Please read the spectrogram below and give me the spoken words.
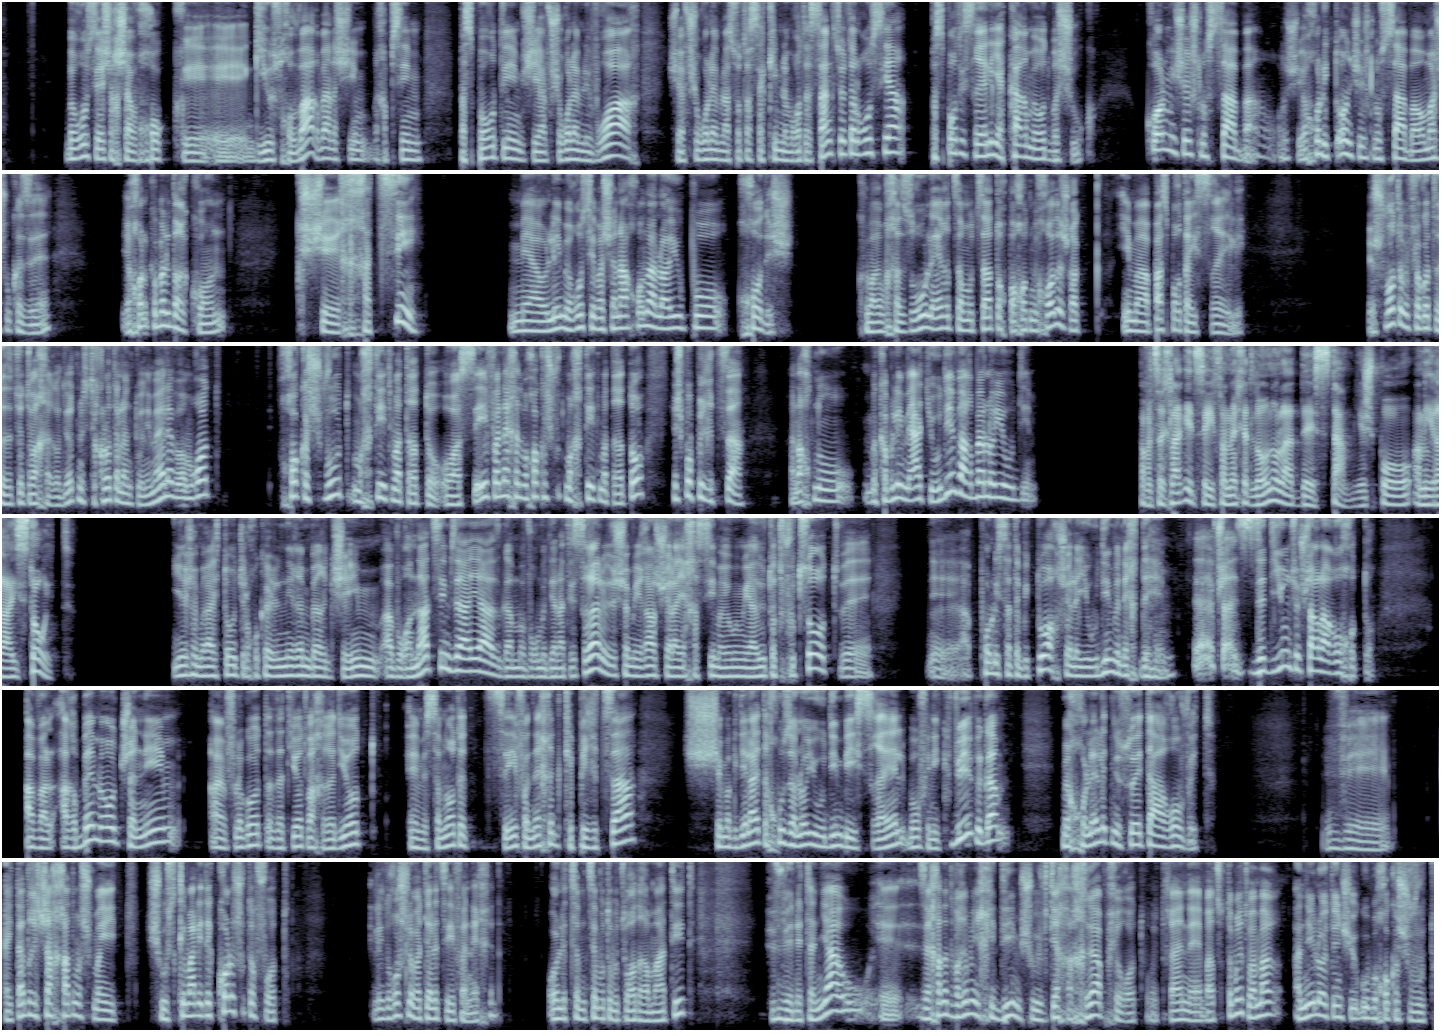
ברוסיה יש עכשיו חוק אה, אה, גיוס חובה הרבה אנשים מחפשים פספורטים שיאפשרו להם לברוח שיאפשרו להם לעשות עסקים למרות הסנקציות על רוסיה פספורט ישראלי יקר מאוד בשוק. כל מי שיש לו סבא או שיכול לטעון שיש לו סבא או משהו כזה יכול לקבל דרכון כשחצי מהעולים מרוסיה בשנה האחרונה לא היו פה חודש. כלומר הם חזרו לארץ המוצא תוך פחות מחודש רק עם הפספורט הישראלי. יושבות המפלגות הדתיות והחרדיות מסתכלות על הנתונים האלה ואומרות חוק השבות מחטיא את מטרתו או הסעיף הנכד בחוק השבות מחטיא את מטרתו יש פה פרצה אנחנו מקבלים מעט יהודים והרבה לא יהודים. אבל צריך להגיד סעיף הנכד לא נולד uh, סתם יש פה אמירה היסטורית. יש אמירה היסטורית של חוקי נירנברג שאם עבור הנאצים זה היה אז גם עבור מדינת ישראל ויש אמירה של היחסים היום עם יהדות התפוצות והפוליסת הביטוח של היהודים ונכדיהם. זה, אפשר, זה דיון שאפשר לערוך אותו. אבל הרבה מאוד שנים המפלגות הדתיות והחרדיות אה, מסמנות את סעיף הנכד כפרצה שמגדילה את אחוז הלא יהודים בישראל באופן עקבי וגם מחוללת נישואי תערובת. הייתה דרישה חד משמעית שהוסכמה על ידי כל השותפות לדרוש לבטל את סעיף הנכד או לצמצם אותו בצורה דרמטית. ונתניהו אה, זה אחד הדברים היחידים שהוא הבטיח אחרי הבחירות הוא התראיין אה, בארצות הברית ואמר אני לא אתן שיגעו בחוק השבות.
